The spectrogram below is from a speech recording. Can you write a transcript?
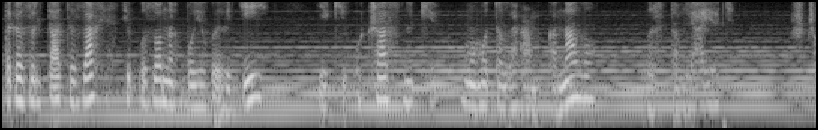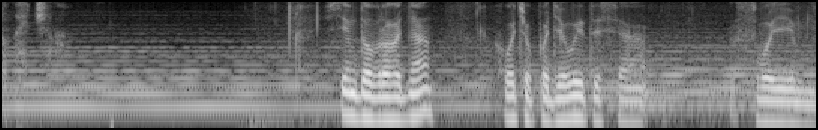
та результати захистів у зонах бойових дій, які учасники мого телеграм-каналу виставляють щовечора. Всім доброго дня. Хочу поділитися своїм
